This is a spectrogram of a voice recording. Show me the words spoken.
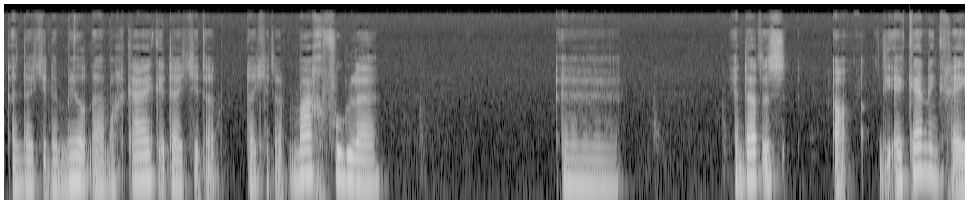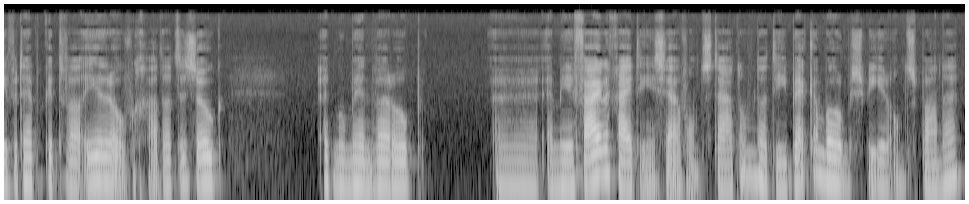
En dat je er mild naar mag kijken. Dat je dat dat je dat mag voelen. Uh, en dat is, oh, die erkenning geven, daar heb ik het wel eerder over gehad. Dat is ook het moment waarop uh, er meer veiligheid in jezelf ontstaat, omdat die bekkenbodemspieren ontspannen.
